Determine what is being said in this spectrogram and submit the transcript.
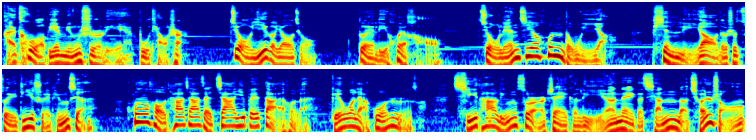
还特别明事理，不挑事儿，就一个要求，对李慧好，就连结婚都一样，聘礼要的是最低水平线。婚后他家再加一倍带回来，给我俩过日子。其他零碎儿，这个礼啊，那个钱的全省。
